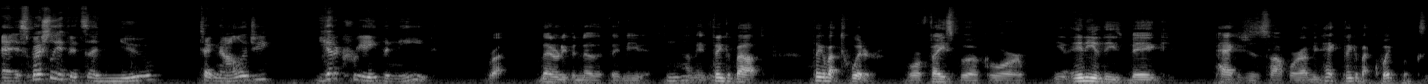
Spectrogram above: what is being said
And especially if it's a new technology, you got to create the need. Right. They don't even know that they need it. Mhm. I mean, think about think about Twitter or Facebook or you know, any of these big packages of software. I mean, heck, think about QuickBooks.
